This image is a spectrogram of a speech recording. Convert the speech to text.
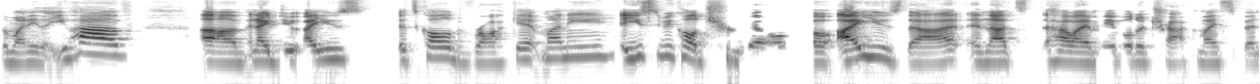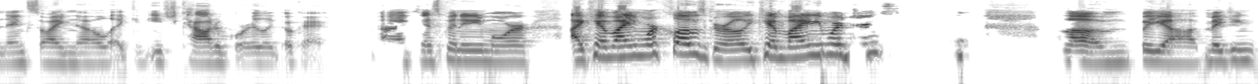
the money that you have. Um, and I do, I use, it's called Rocket Money. It used to be called Truebill. So I use that, and that's how I'm able to track my spending. So I know like in each category, like okay, I can't spend any more. I can't buy any more clothes, girl. You can't buy any more drinks. um, but yeah, making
